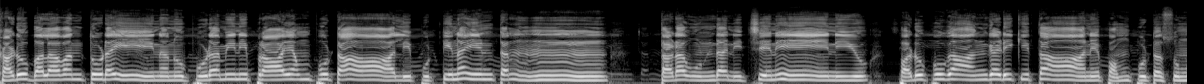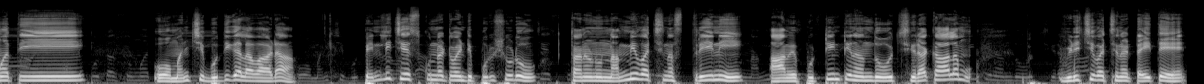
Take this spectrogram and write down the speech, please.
కడు బలవంతుడైనను పుడమిని ప్రాయం పుటాలి పుట్టిన ఇంటన్ తడ ఉండనిచ్చెనేనియు పడుపుగా అంగడికి తానే పంపుట సుమతి. ఓ మంచి బుద్ధి గలవాడా? పెళ్ళి చేసుకున్నటువంటి పురుషుడు తనను నమ్మి వచ్చిన స్త్రీని ఆమె పుట్టింటినందు చిరకాలము విడిచి వచ్చినట్టయితే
